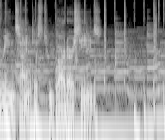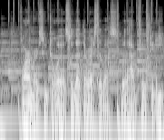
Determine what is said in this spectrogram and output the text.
marine scientists who guard our seas. farmers who toil so that the rest of us will have food to eat,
